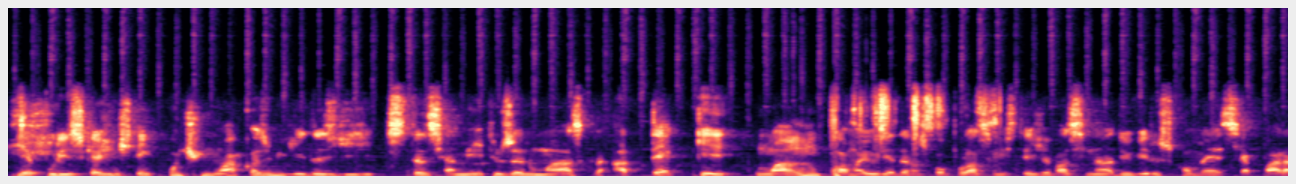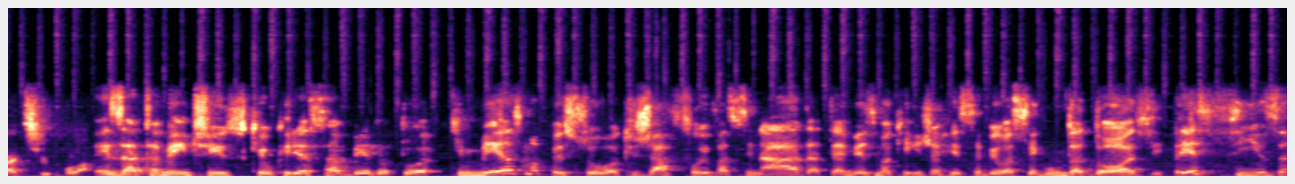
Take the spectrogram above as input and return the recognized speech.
E é por isso que a gente tem que continuar com as medidas de distanciamento e usando máscara até que uma ampla maioria da nossa população esteja vacinada e o vírus comece a parar de circular. É exatamente isso que eu queria saber, doutor. Que mesmo a pessoa que já foi vacinada, até mesmo quem já recebeu a segunda dose, precisa,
